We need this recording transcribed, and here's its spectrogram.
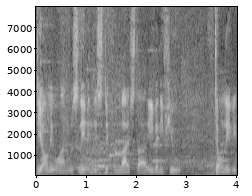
the only one who's living this different lifestyle, even if you don't live it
